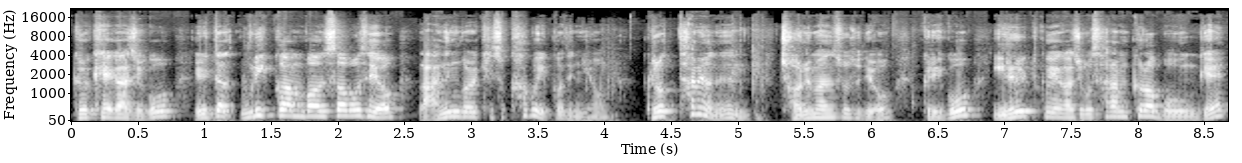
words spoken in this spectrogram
그렇게 해가지고 일단 우리 거 한번 써보세요 라는 걸 계속 하고 있거든요. 그렇다면은 저렴한 수수료 그리고 이를 통해 가지고 사람 끌어 모은 게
